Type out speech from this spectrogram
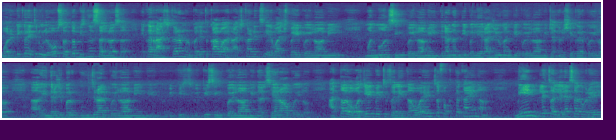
पॉलिटिकल हेचेर उलोवप सद्दां बिझनस जाल्लो आसा एका राजकारण म्हणपाचें तो काबार राजकारण वाजपेयी पयलो आमी मनमोहन सिंग पयलो आमी इंदिरा गांधी पयली राजीव गांधी पयलो आमी चंद्रशेखर पयलो इंद्रजी पर गुजराल पयलो आमी व्ही पी सिंग पयलो आमी नरसिंहराव पयलो आतां हो जे पळय चलयता हो हेंचो फक्त कांय ना मेन म्हणल्यार चल्लेलें आसा खबरे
